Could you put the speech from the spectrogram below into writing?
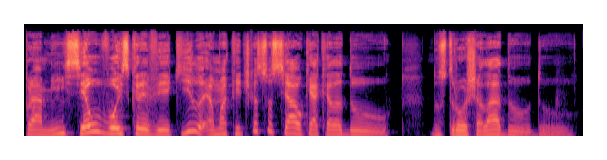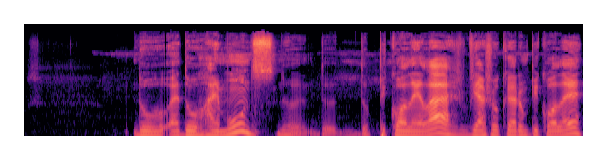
Pra mim, se eu vou escrever aquilo, é uma crítica social, que é aquela do. Dos trouxa lá, do. do do, é do Raimundos, do, do, do picolé lá, viajou que eu era um picolé.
